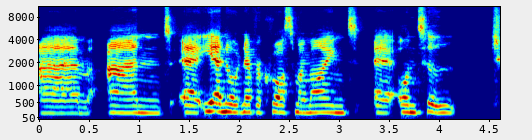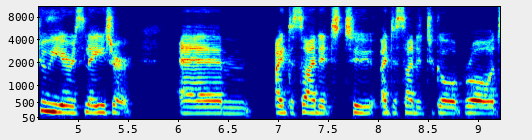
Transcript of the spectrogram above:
Um, and uh, yeah, no, it never crossed my mind uh, until two years later um, I decided to I decided to go abroad.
